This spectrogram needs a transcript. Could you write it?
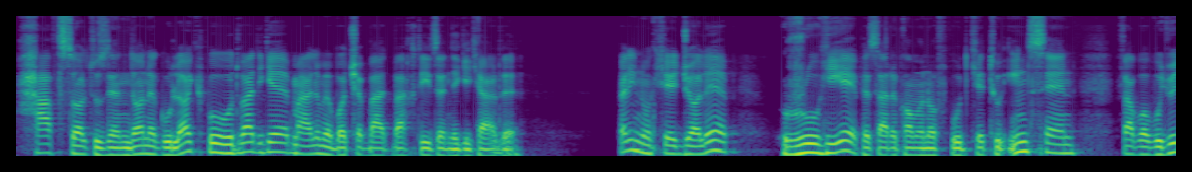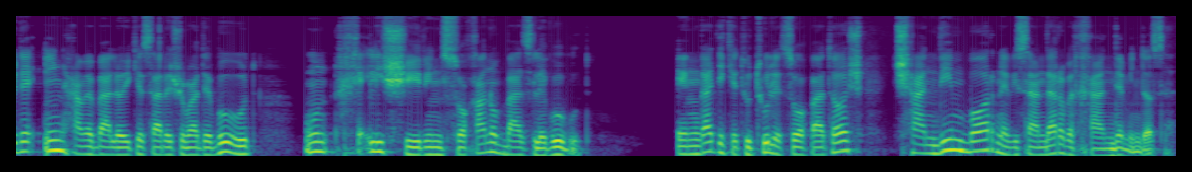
هفت سال تو زندان گولاک بود و دیگه معلومه با چه بدبختی زندگی کرده. ولی نکته جالب روحیه پسر کامنوف بود که تو این سن و با وجود این همه بلایی که سرش اومده بود اون خیلی شیرین سخن و بزلگو بود. انقدی که تو طول صحبتاش چندین بار نویسنده رو به خنده میندازه.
